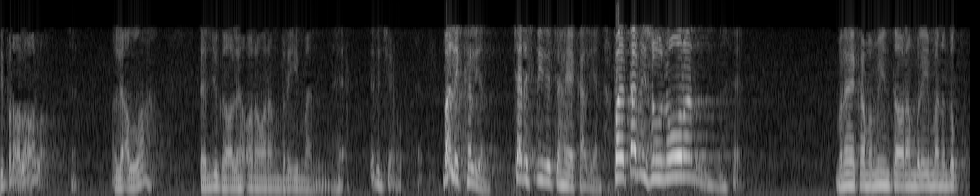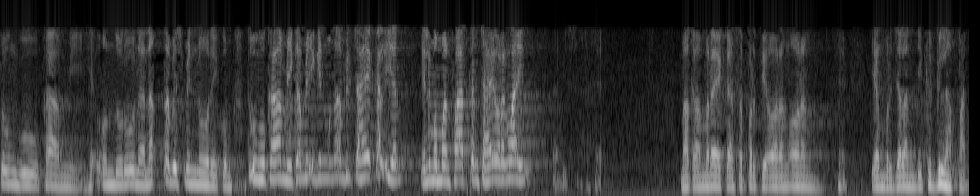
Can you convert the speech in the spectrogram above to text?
Diperolok-olok oleh Allah dan juga oleh orang-orang beriman. Irji'u. Balik kalian. Cari sendiri cahaya kalian. Faltamisu nuran. Mereka meminta orang beriman untuk tunggu kami. Unduruna naktabis min nurikum. Tunggu kami. Kami ingin mengambil cahaya kalian. Ini memanfaatkan cahaya orang lain. Tidak bisa. Maka mereka seperti orang-orang yang berjalan di kegelapan.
